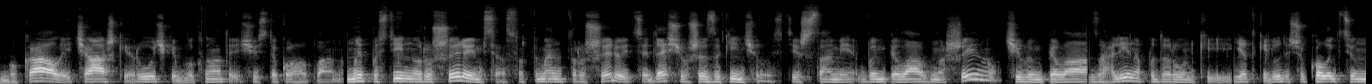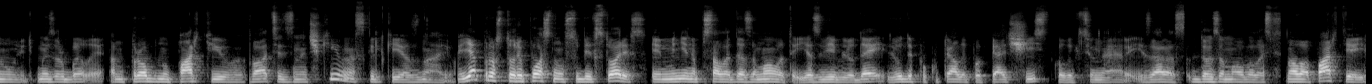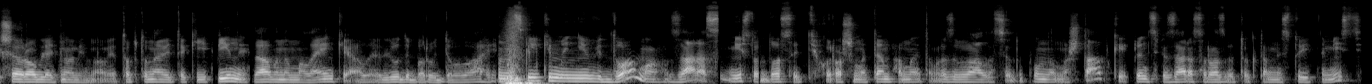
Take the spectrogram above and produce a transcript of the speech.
бокали, чашки, ручки, блокноти, щось такого плану. Ми постійно розширюємося, асортимент розширюється, дещо вже закінчилось. Ті ж самі вимпіла в машину чи вимпіла взагалі на подарунки. Є такі люди, що колекціонують. Ми зробили там пробну партію 20 значків, наскільки я знаю. Я просто репостнув собі в сторіс, і мені написали, де замовити. Я звів людей. Люди покупляли по 5-6 колекціонери, і зараз дозамовилась нова партія і ще роблять нові нові. Тобто навіть такі піни Да, воно маленьке, але люди беруть до уваги. Наскільки мені відомо, зараз місто досить хорошими темпами там розвивалося до повномасштабки. В принципі, зараз розвиток там не стоїть на місці.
